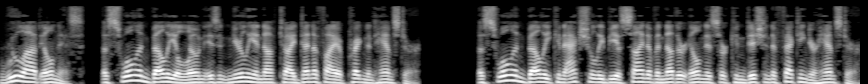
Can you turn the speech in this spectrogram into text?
Rule out illness. A swollen belly alone isn't nearly enough to identify a pregnant hamster. A swollen belly can actually be a sign of another illness or condition affecting your hamster.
